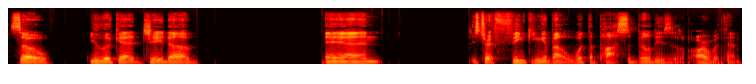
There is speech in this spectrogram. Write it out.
So you look at J Dub and you start thinking about what the possibilities are with him.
